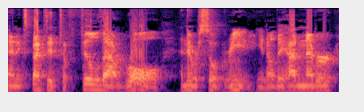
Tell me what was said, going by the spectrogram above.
and expected to fill that role, and they were so green. You know, they had never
